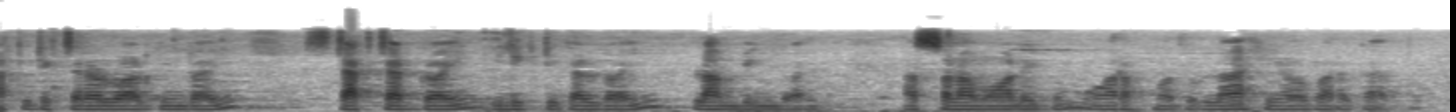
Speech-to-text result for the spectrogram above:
Architectural working drawing structure drawing electrical drawing plumbing drawing আসসালামু আলাইকুম ওরহমতুল্লাহ বারকাতুহ।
